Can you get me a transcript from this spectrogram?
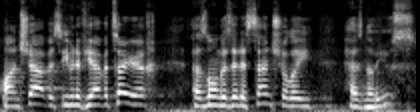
on Shabbos, even if you have a tzarich, as long as it essentially has no use.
